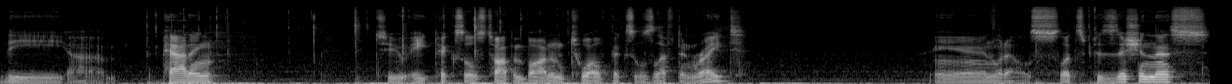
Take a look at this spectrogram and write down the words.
the um, padding to 8 pixels top and bottom 12 pixels left and right. And what else? Let's position this.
